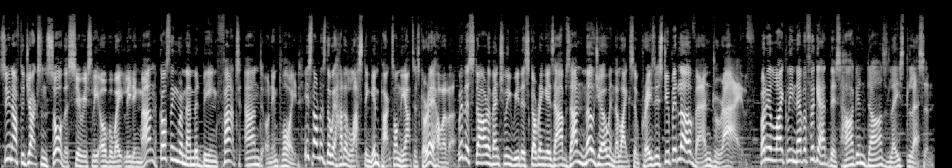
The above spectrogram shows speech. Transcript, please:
Soon after Jackson saw the seriously overweight leading man, Gosling remembered being fat and unemployed. It's not as though it had a lasting impact on the actor's career, however, with the star eventually rediscovering his abs and mojo in the likes of Crazy Stupid Love and Drive. But he'll likely never forget this Häagen-Dazs laced lesson.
